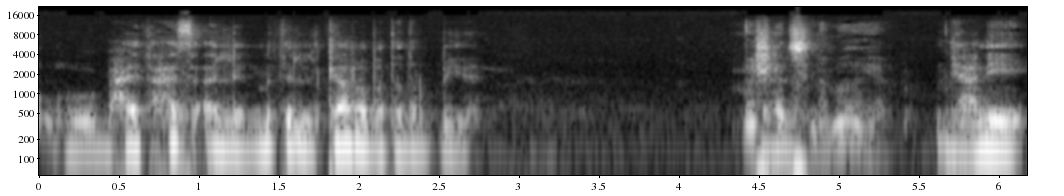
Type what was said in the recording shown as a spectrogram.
وبحيث أحس ال- مثل الكهرباء تضرب بيه. مشهد سينمائي. يعني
